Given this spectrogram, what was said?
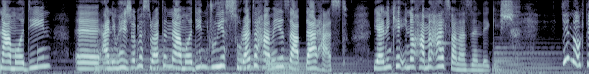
نمادین انیمیشن به صورت نمادین روی صورت همه زبدر هست. یعنی که اینا همه حذفن از زندگیش. یه نکته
